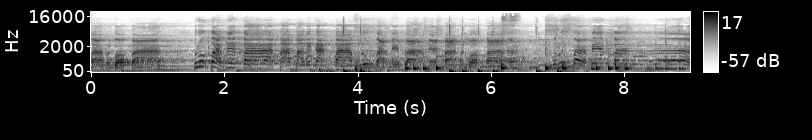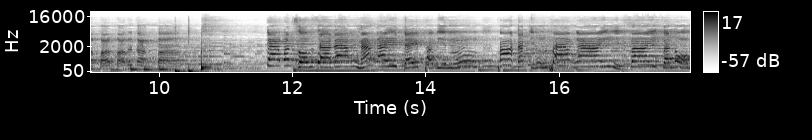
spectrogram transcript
ป่ามันบอกป่าพอลุงป่าแม่ป่าป่าป่าไปกลางป่าพอลุงป่าแม่ป่าแม่ป่ามันบอกป่าพอลุงป่าแม่ป่าป่าป่าไปกลางป่ากาบันสมจะดังนางไอใจทวินพ่อตะกินผ้าไงไฟสนม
